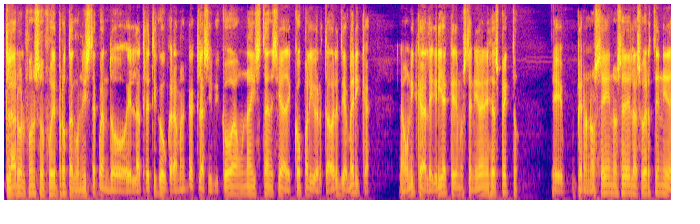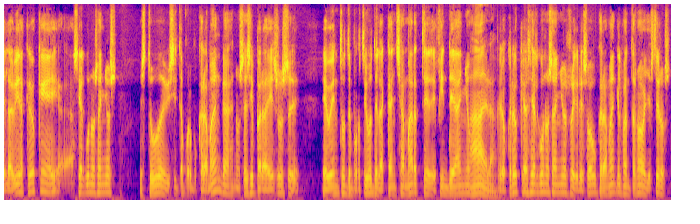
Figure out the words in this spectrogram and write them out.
Claro, Alfonso, fue protagonista cuando el Atlético de Bucaramanga clasificó a una instancia de Copa Libertadores de América. La única alegría que hemos tenido en ese aspecto. Eh, pero no sé, no sé de la suerte ni de la vida. Creo que hace algunos años estuvo de visita por Bucaramanga. No sé si para esos eh, eventos deportivos de la cancha Marte de fin de año. Ah, pero creo que hace algunos años regresó a Bucaramanga el fantasma Ballesteros.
